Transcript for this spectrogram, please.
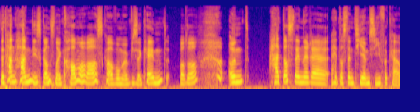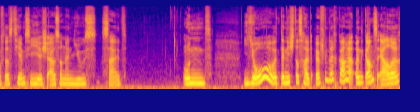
Dort haben Handys ganz neue Kameras gehabt, wo man etwas erkennt, oder? Und hat das dann, eine, hat das dann TMC verkauft. Das TMC ist auch so eine News-Site. Und ja, dann ist das halt öffentlich gegangen und ganz ehrlich,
